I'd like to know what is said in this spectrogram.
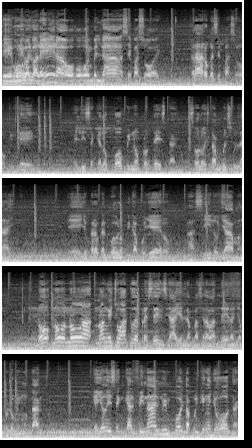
de Bolívar. Valera o, o- o en verdad se pasó ahí? Claro que se pasó, porque él dice que los popis no protestan, solo están por su like. Eh, yo creo que el pueblo picapollero, así lo llaman, no, no, no, ha- no han hecho acto de presencia ahí en la Plaza de la Bandera, ya por lo mismo tanto. Que ellos dicen que al final no importa por quién ellos votan,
